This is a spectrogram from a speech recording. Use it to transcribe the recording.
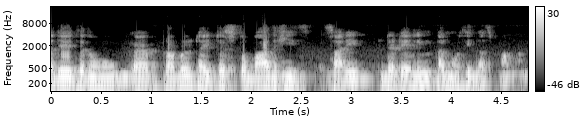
ਅਜੇ ਜਦੋਂ ਪ੍ਰੋਬਲ ਟਾਈਟਸ ਤੋਂ ਬਾਅਦ ਹੀ ਸਾਰੀ ਡਿਟੇਲਿੰਗ ਤੁਹਾਨੂੰ ਅਸੀਂ ਦੱਸ ਪਾਵਾਂਗੇ।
